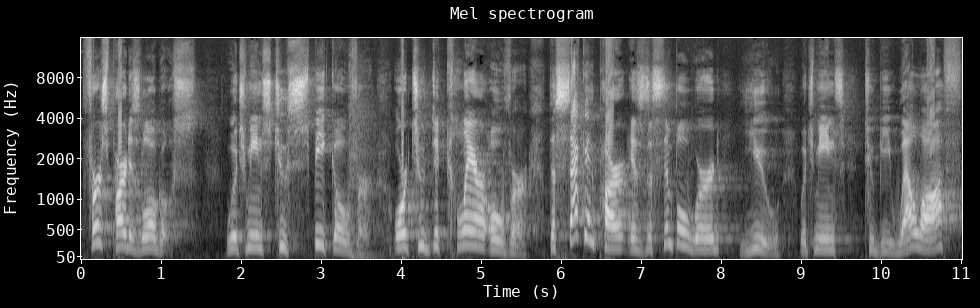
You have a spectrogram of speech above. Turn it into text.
first part is logos which means to speak over or to declare over. The second part is the simple word you, which means to be well off,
